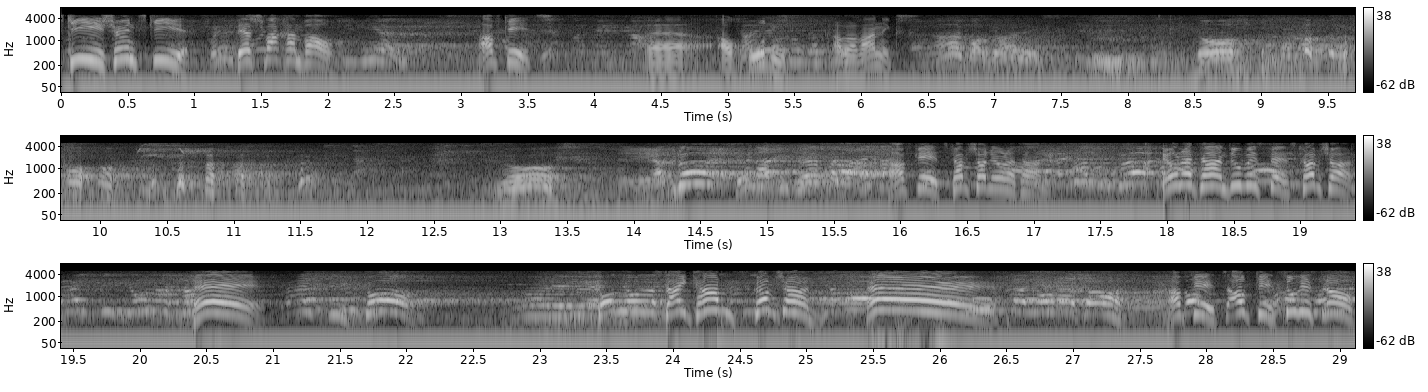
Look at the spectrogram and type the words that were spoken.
Ski, schön Ski. Der ist schwach am Bauch. Auf geht's. Äh, auch Boden, aber war nix. Ja, war gar nichts. No. no. No. Schön auf geht's, komm schon, Jonathan. Jonathan, du bist es, komm schon. 30, Jonathan! Hey! 30, komm! Komm, Jonathan! Dein Kampf, komm schon. Hey! Auf geht's, auf geht's, du gehst drauf.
